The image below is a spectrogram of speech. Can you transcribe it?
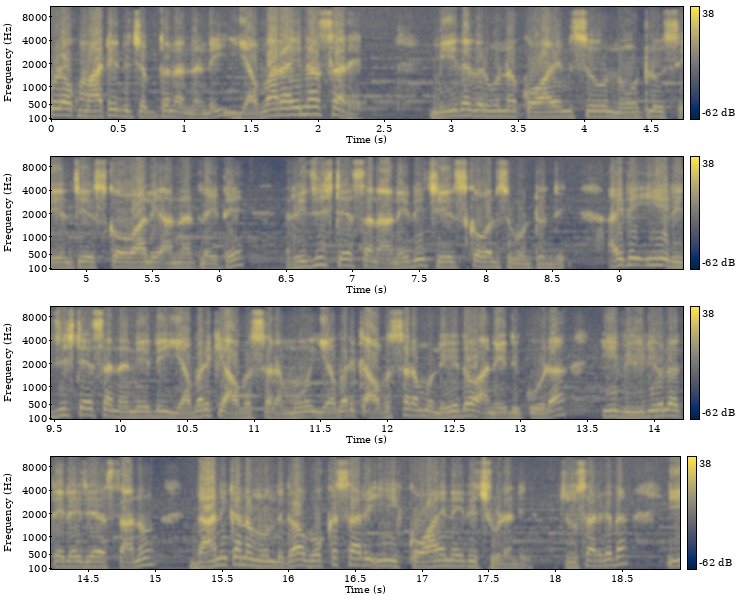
కూడా ఒక మాట ఇది చెప్తున్నానండి. ఎవరైనా సరే మీ దగ్గర ఉన్న కాయిన్స్ నోట్లు సేల్ చేసుకోవాలి అన్నట్లయితే రిజిస్ట్రేషన్ అనేది చేసుకోవాల్సి ఉంటుంది. అయితే ఈ రిజిస్ట్రేషన్ అనేది ఎవరికి అవసరము ఎవరికి అవసరము లేదో అనేది కూడా ఈ వీడియోలో తెలియజేస్తాను. దానికన్నా ముందుగా ఒకసారి ఈ కాయిన్ అయితే చూడండి. చూసారు కదా? ఈ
